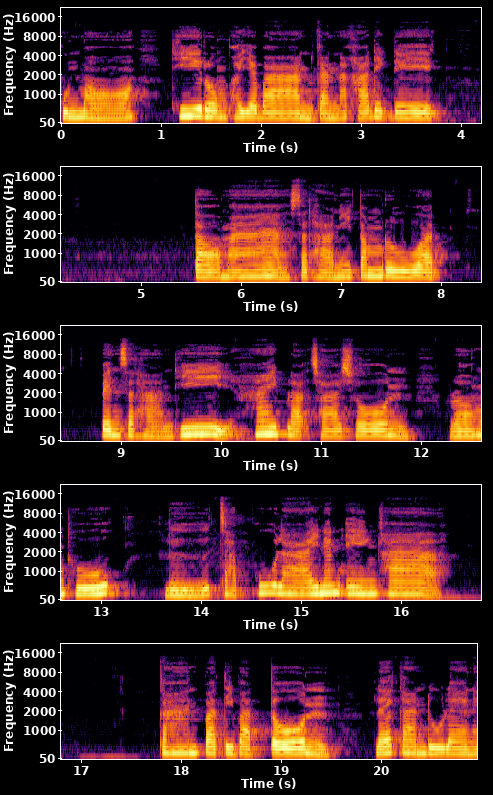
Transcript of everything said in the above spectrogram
คุณหมอที่โรงพยาบาลกันนะคะเด็กๆ ต่อมาสถานีตำรวจ เป็นสถานที่ให้ประชาชน ร้องทุกข์ หรือจับผู้ร้ายนั่นเองค่ะ การปฏิบัติตน และการดูแลใน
